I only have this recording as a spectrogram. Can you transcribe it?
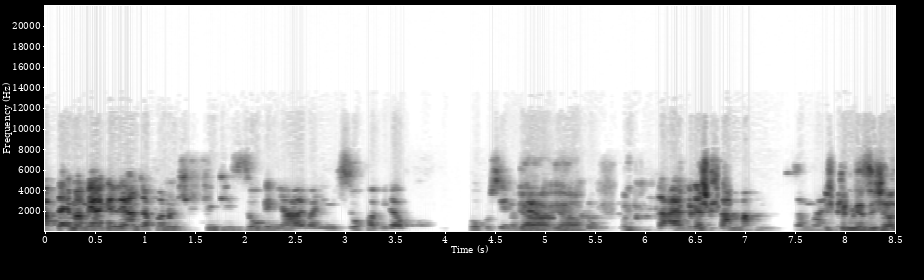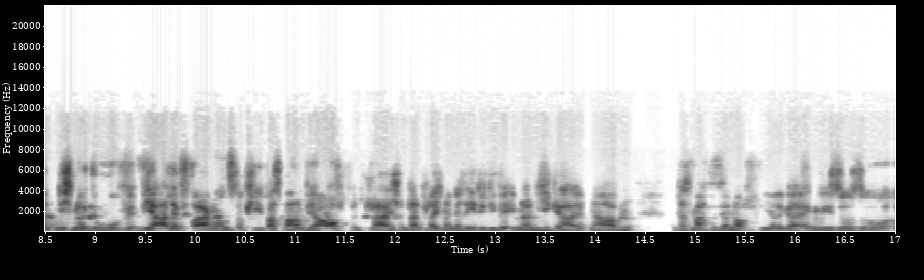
habe da immer mehr gelernt davon und ich finde die so genial, weil die mich sofort wieder fokussieren und ja, ja. und da wieder ich, zusammen machen. Ich bin mir sicher, nicht nur du, wir alle fragen uns, okay, was machen wir Auftritt gleich und dann vielleicht mal eine Rede, die wir eben noch nie gehalten haben. Und das macht es ja noch schwieriger, irgendwie so, so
